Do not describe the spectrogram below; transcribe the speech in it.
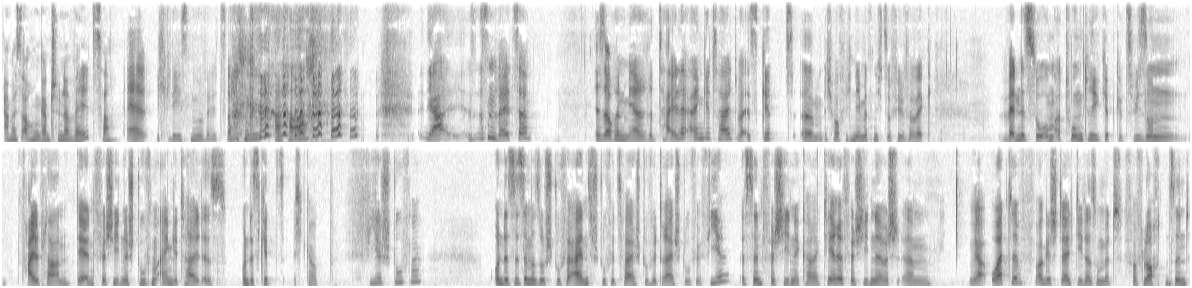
Aber ist auch ein ganz schöner Wälzer. Äh, ich lese nur Wälzer. Aha. ja, es ist ein Wälzer. Ist auch in mehrere Teile eingeteilt, weil es gibt, ähm, ich hoffe, ich nehme jetzt nicht so viel vorweg, wenn es so um Atomkriege gibt, gibt es wie so einen Fallplan, der in verschiedene Stufen eingeteilt ist. Und es gibt, ich glaube, vier Stufen. Und es ist immer so Stufe 1, Stufe 2, Stufe 3, Stufe 4. Es sind verschiedene Charaktere, verschiedene ähm, ja, Orte vorgestellt, die da so mit verflochten sind.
